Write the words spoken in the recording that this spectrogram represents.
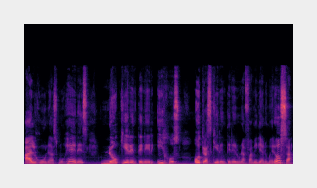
Algunas mujeres no quieren tener hijos, otras quieren tener una familia numerosa,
